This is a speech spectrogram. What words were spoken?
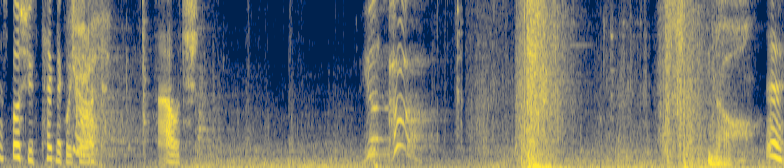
I suppose she's technically correct. Ouch. No. Eh.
